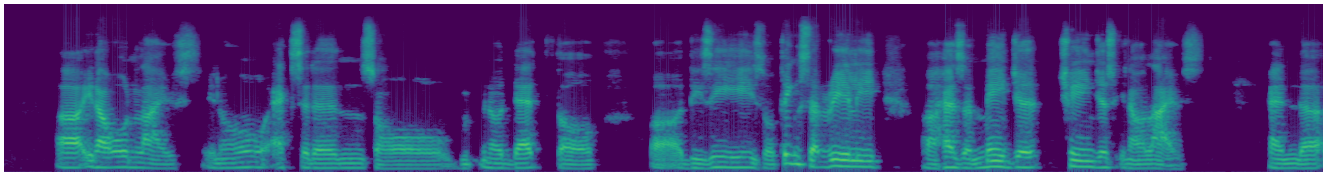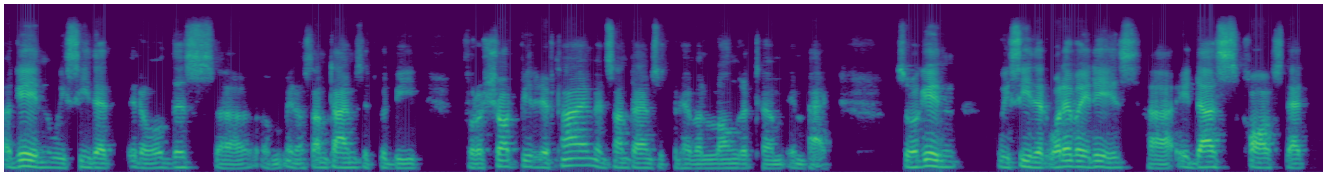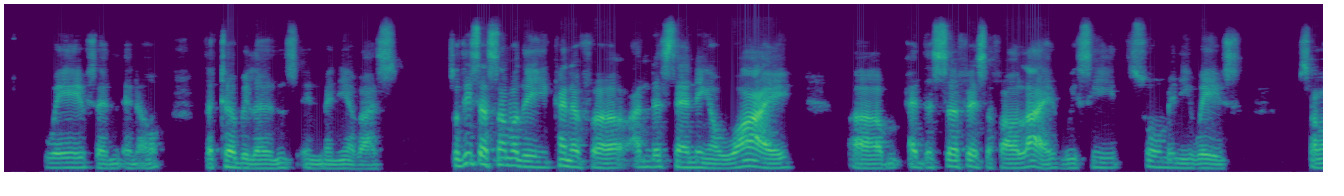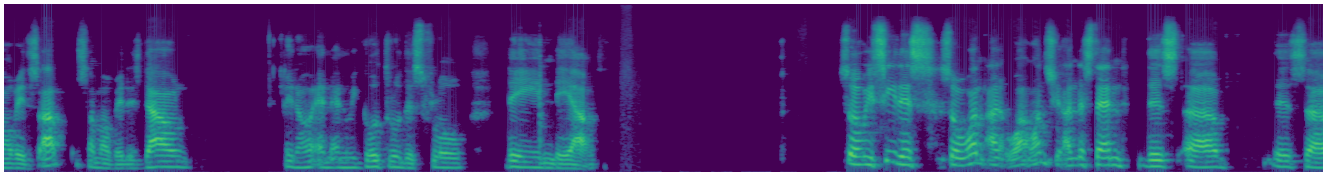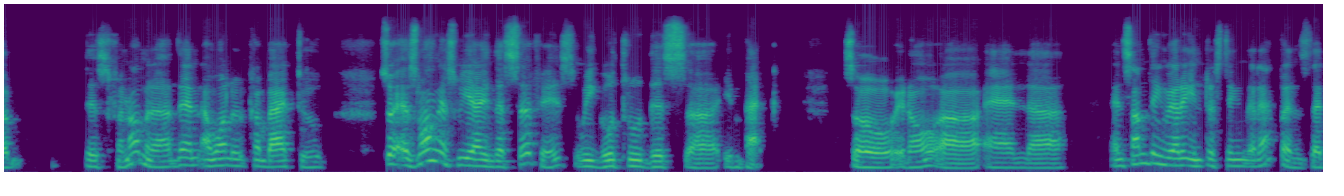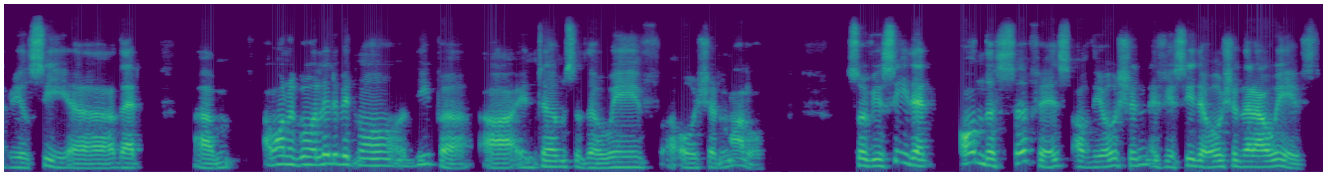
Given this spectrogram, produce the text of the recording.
uh, in our own lives, you know, accidents or, you know, death or uh, disease or things that really uh, has a major changes in our lives. And uh, again, we see that, you know, this, uh, um, you know, sometimes it could be for a short period of time and sometimes it could have a longer term impact. So again, we see that whatever it is, uh, it does cause that waves and, you know, the turbulence in many of us. So these are some of the kind of uh, understanding of why um, at the surface of our life, we see so many waves some of it is up, some of it is down, you know, and, and we go through this flow day in, day out. So we see this. So one, uh, once you understand this, uh, this, uh, this phenomena, then I want to come back to, so as long as we are in the surface, we go through this uh, impact. So, you know, uh, and, uh, and something very interesting that happens that we'll see that um, I want to go a little bit more deeper uh, in terms of the wave uh, ocean model. So if you see that on the surface of the ocean, if you see the ocean, there are waves.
